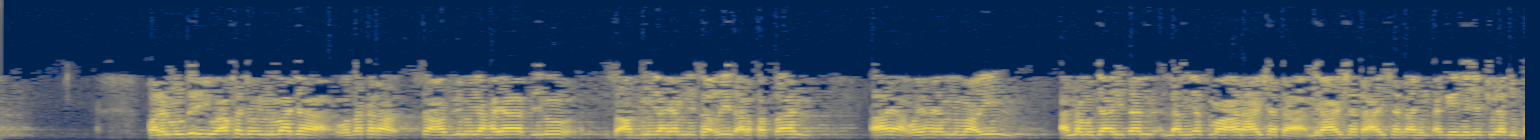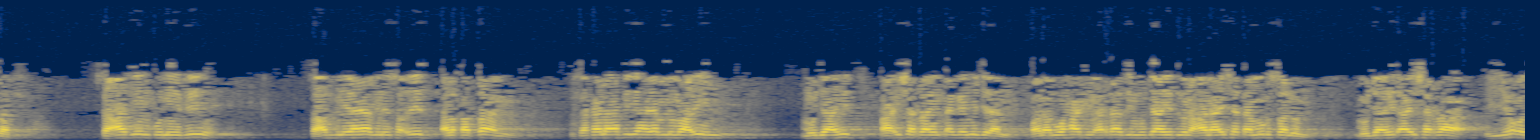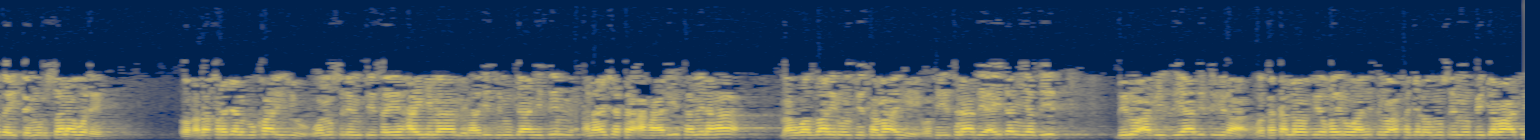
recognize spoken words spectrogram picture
قال المنذري وأخرجه ابن ماجه وذكر سعد بن يحيى بن سعد بن يحيى بن سعيد القطان آية ويحيى بن معين أن مجاهدا لم يسمع عن عائشة من عائشة عائشة راهن أجين يجتشور دبت. سعد كني فيه سعد بن يحيى بن سعيد القطان. سكن في يحيى بن معين. مجاهد عائشة راين أجن يجرا قال أبو حاتم الرازي مجاهد عن عائشة مرسل. مجاهد عائشة را يؤديت مرسل وده. وقد أخرج البخاري ومسلم في صحيحيهما من حديث مجاهد عن عائشة أحاديث منها. ما هو ظاهر في سمائه وفي إسناد أيضا يزيد بن أبي زياد تيرا وتكلم فيه غير واحد وأخرج له مسلم في جماعة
